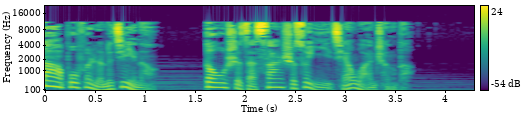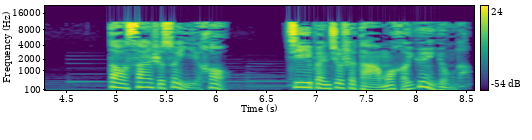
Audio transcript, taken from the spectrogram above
大部分人的技能都是在三十岁以前完成的。到三十岁以后，基本就是打磨和运用了。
